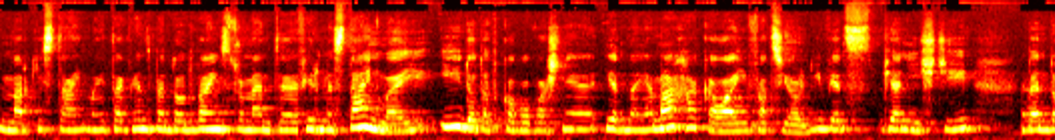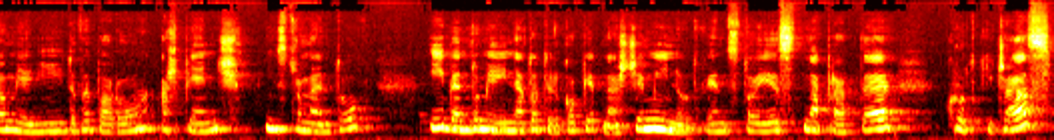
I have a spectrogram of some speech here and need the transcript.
marki Steinway. Tak więc będą dwa instrumenty firmy Steinway i dodatkowo właśnie jedna Yamaha, Kawai i Fazioli, więc pianiści będą mieli do wyboru aż pięć instrumentów i będą mieli na to tylko 15 minut, więc to jest naprawdę krótki czas,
